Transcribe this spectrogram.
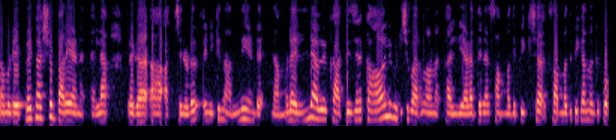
നമ്മുടെ പ്രകാശം പറയാണ്. അല്ല പ്രകാ അച്ഛനോട് എനിക്ക് നന്ദിയുണ്ട്. നമ്മളെല്ലാവരും കാർത്തികച്ചനെ കാൽ പിടിച്ചു പറഞ്ഞതാണ്. കല്യാണത്തിനെ സമ്മതിപ്പിച്ച സമ്മതിപ്പിക്കാൻ നോക്കിയപ്പോ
